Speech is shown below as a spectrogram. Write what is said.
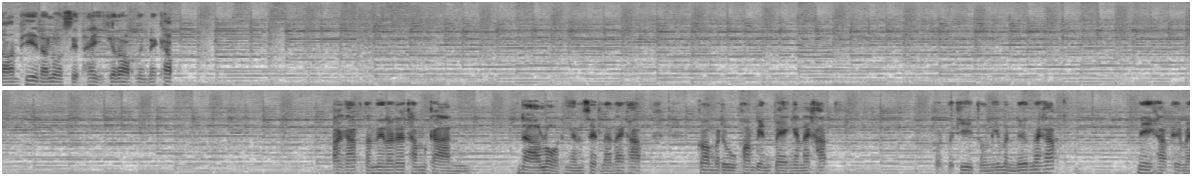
ตอนที่ดาวน์โหลดเสร็จให้อีกรอบหนึ่งนะครับ นะครับ ตอนนี้เราได้ทำการดาวน์โหลดเงินเสร็จแล้วนะครับ ก็มาดูความเปลี่ยนแปลงกันนะครับ กดไปที่ตรงนี้เหมือนเดิมนะครับ นี่ครับเห็นไหม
